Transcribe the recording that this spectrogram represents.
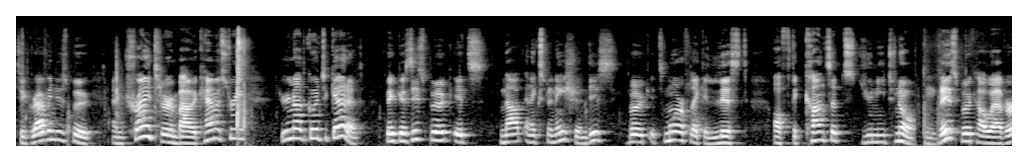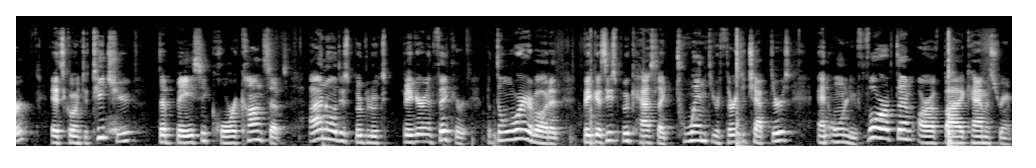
to grabbing this book and trying to learn biochemistry you're not going to get it. Because this book it's not an explanation. This book, it's more of like a list of the concepts you need to know. In this book, however, it's going to teach you the basic core concepts. I know this book looks bigger and thicker, but don't worry about it because this book has like 20 or 30 chapters and only four of them are of biochemistry.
